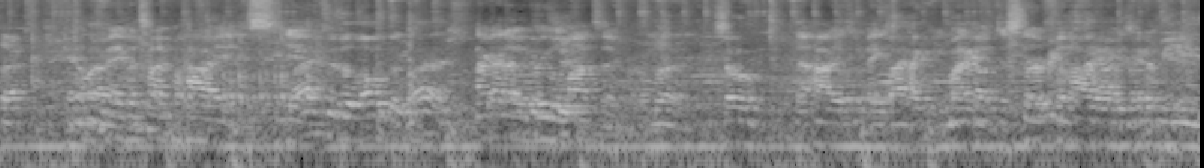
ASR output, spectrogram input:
Can't My lie. favorite type of high is, yeah. Wax is along the lines. I gotta agree with Monte, bro. But so That high is amazing. my I, You my wake up just still perfect feeling high fried, is gonna be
